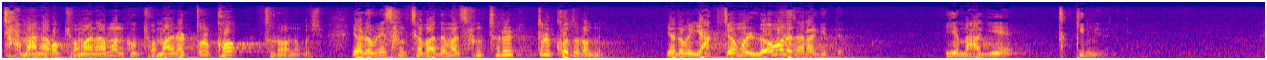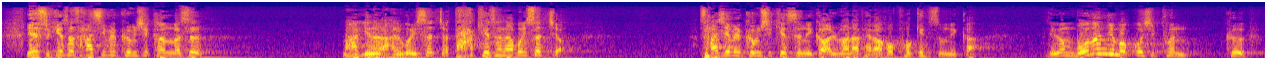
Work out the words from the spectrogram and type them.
자만하고 교만하면 그 교만을 뚫고 들어오는 것입니다. 여러분이 상처받으면 상처를 뚫고 들어옵니다. 여러분 약점을 너무나 잘 알기 때문에 이게 마귀의 특기입니다. 예수께서 40일 금식한 것을 마귀는 알고 있었죠. 다 계산하고 있었죠. 40일 금식했으니까 얼마나 배가 고팠겠습니까? 지금 뭐든지 먹고 싶은 그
